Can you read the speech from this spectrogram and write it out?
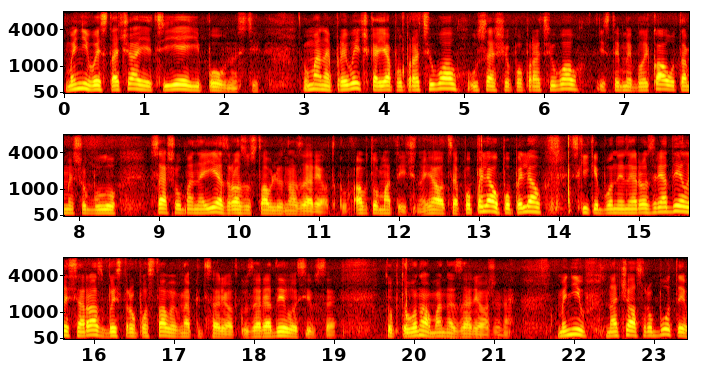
мені вистачає цієї повності. У мене привичка, я попрацював, усе, що попрацював, із тими блекаутами, що було, все, що в мене є, зразу ставлю на зарядку. Автоматично. Я оце попиляв, попиляв, скільки б вони не розрядилися, раз швидко поставив на підзарядку. Зарядилось і все. Тобто вона в мене заряджена. Мені на час роботи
